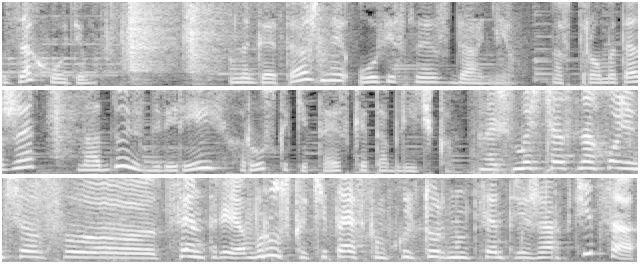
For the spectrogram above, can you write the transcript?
Заходим. Многоэтажное офисное здание. На втором этаже на одной из дверей русско-китайская табличка. Значит, мы сейчас находимся в э, центре, в русско-китайском культурном центре «Жар-птица».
